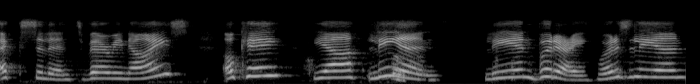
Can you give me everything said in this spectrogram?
Excellent. Very nice. Okay. Yeah. Lian. Lian Bur'i. Where is Lian?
